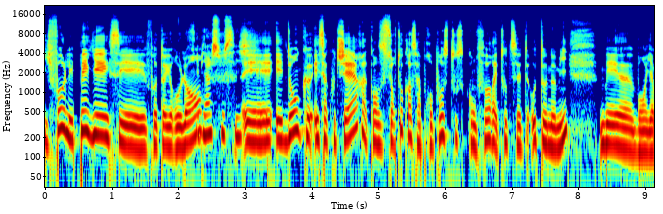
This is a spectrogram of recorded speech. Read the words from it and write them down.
il faut les payer ces fauteuils roulants. C'est bien le souci. Et, donc, et ça coûte cher, quand, surtout quand ça propose tout ce confort et toute cette autonomie. Mais bon, il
